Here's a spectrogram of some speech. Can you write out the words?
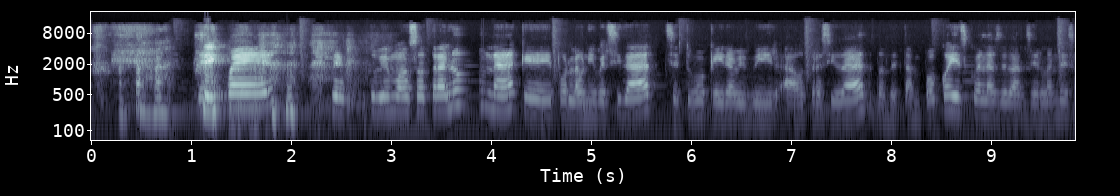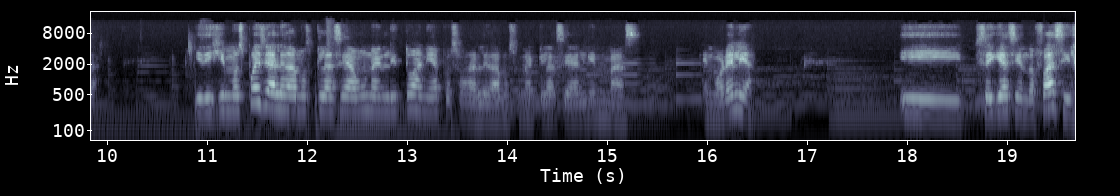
Después tuvimos otra alumna que por la universidad se tuvo que ir a vivir a otra ciudad donde tampoco hay escuelas de danza irlandesa. Y dijimos, pues ya le damos clase a una en Lituania, pues ahora le damos una clase a alguien más en Morelia. Y seguía siendo fácil.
